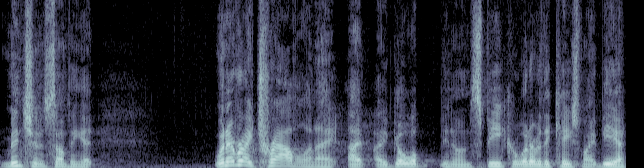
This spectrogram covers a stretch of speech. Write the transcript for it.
mention of something that whenever I travel and I, I, I, go up, you know, and speak or whatever the case might be, I,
